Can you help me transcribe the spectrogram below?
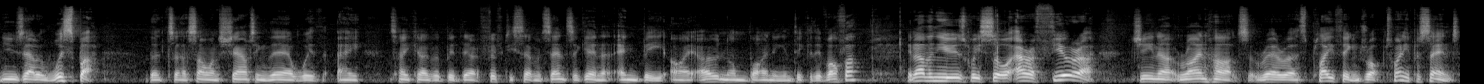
news out of Whispir that uh, someone's shouting there with a takeover bid there at 57 cents. Again, an NBIO, non-binding indicative offer. In other news, we saw Arafura, Gina Rinehart's rare earth plaything, dropped 20%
